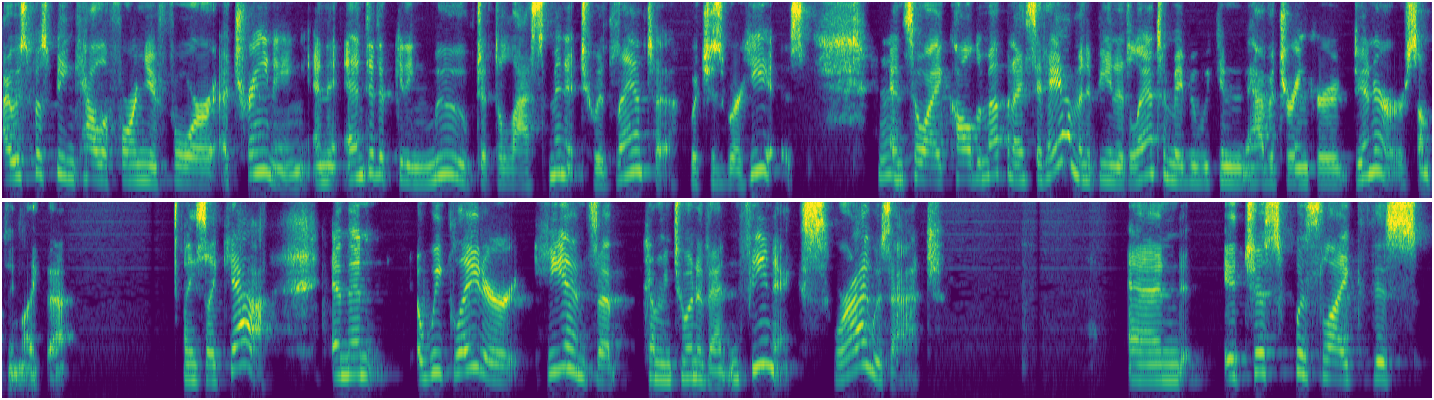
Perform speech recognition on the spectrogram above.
I was supposed to be in California for a training, and it ended up getting moved at the last minute to Atlanta, which is where he is. Hmm. And so I called him up and I said, Hey, I'm going to be in Atlanta. Maybe we can have a drink or dinner or something like that. And he's like, Yeah. And then a week later, he ends up coming to an event in Phoenix where I was at. And it just was like this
